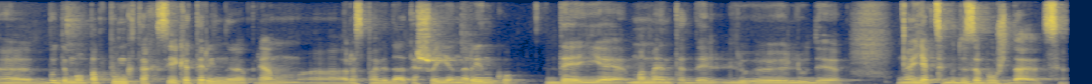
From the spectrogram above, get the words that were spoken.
Е, Будемо по пунктах з Екатериною прям е, розповідати, що є на ринку, де є моменти, де е, люди, як це буде, заблуждаються.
